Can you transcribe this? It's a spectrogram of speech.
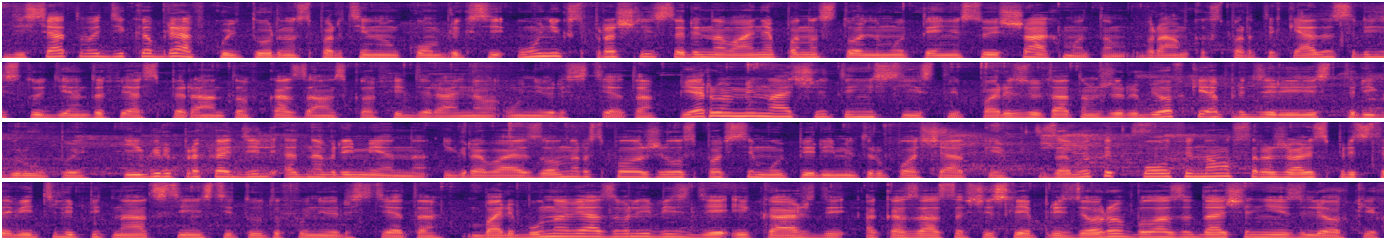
10 декабря в культурно-спортивном комплексе «Уникс» прошли соревнования по настольному теннису и шахматам в рамках спартакиады среди студентов и аспирантов Казанского федерального университета. Первыми начали теннисисты. По результатам жеребьевки определились три группы. Игры проходили одновременно. Игровая зона расположилась по всему периметру площадки. За выход в полуфинал сражались представители 15 институтов университета. Борьбу навязывали везде и каждый. Оказаться в числе призеров была задача не из легких,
